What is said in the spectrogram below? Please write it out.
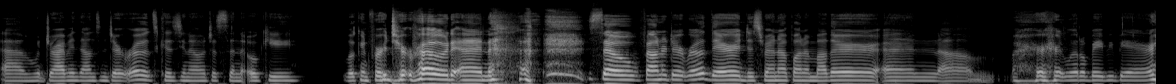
um, went driving down some dirt roads because, you know, just an Okie looking for a dirt road. And so found a dirt road there and just ran up on a mother and um, her little baby bear.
